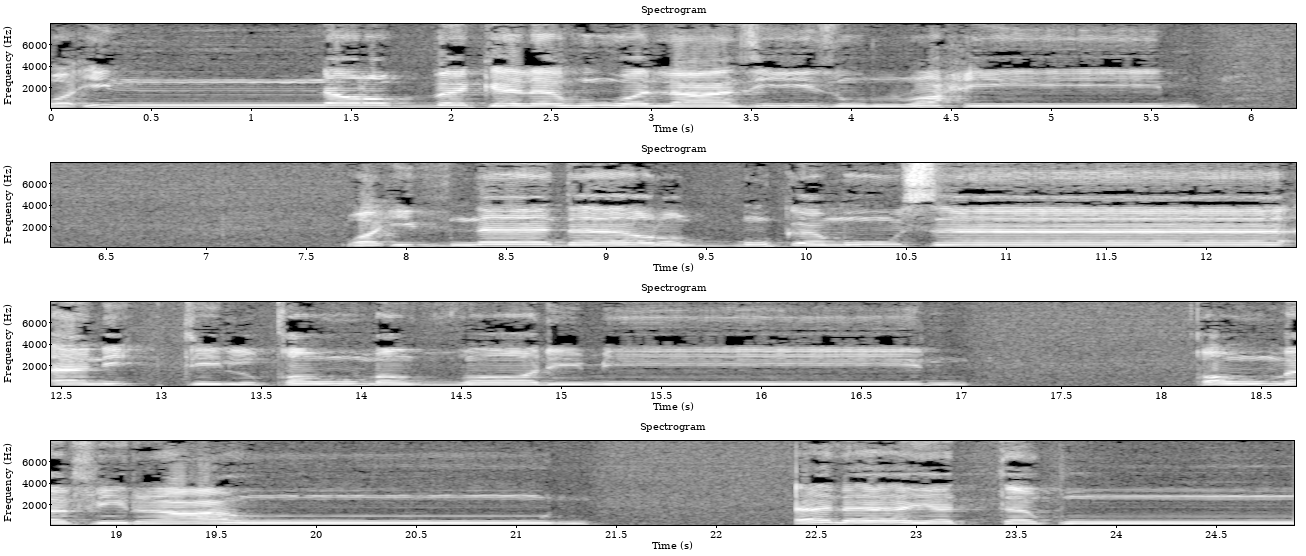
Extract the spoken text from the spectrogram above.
وإن ربك لهو العزيز الرحيم وإذ نادى ربك موسى أن ائت القوم الظالمين قوم فرعون ألا يتقون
